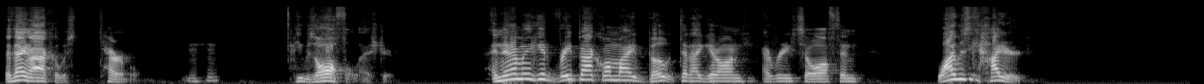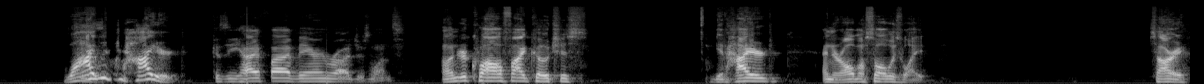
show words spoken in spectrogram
The thing Rocco was terrible. Mm-hmm. He was awful last year. And then I'm going to get right back on my boat that I get on every so often. Why was he hired? Why was he hired? Because he high five Aaron Rodgers once. Underqualified coaches get hired, and they're almost always white. Sorry.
